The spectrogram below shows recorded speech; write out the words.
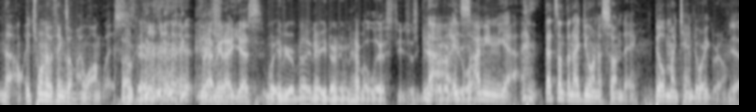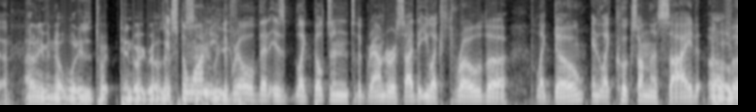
No, it's one of the things on my long list. Okay. okay. yeah, I mean, I guess if you're a billionaire, you don't even have a list. You just get No, whatever you it's. want. I mean, yeah, that's something I do on a Sunday. Build my tandoori grill. Yeah. I don't even know what is a tor- tandoori grill. Is that It's the one, the grill that is like built into the ground or a side that you like throw the like dough and like cooks on the side. Of Oh, okay.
